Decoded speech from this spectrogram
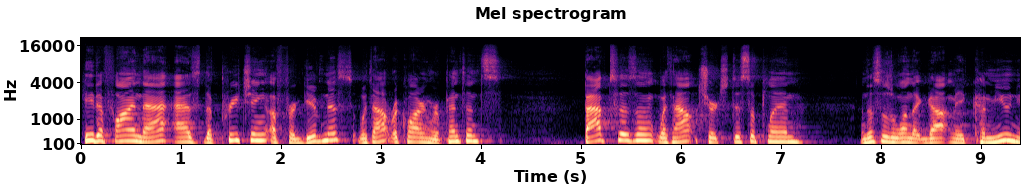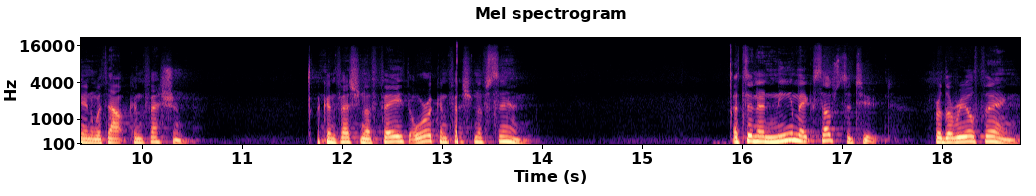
He defined that as the preaching of forgiveness without requiring repentance, baptism without church discipline, and this was one that got me communion without confession a confession of faith or a confession of sin. It's an anemic substitute for the real thing.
